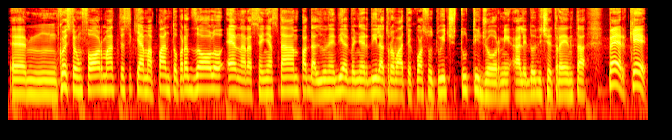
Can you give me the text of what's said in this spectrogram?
ehm, questo è un format, si chiama Pantoprazzolo, è una rassegna stampa, dal lunedì al venerdì la trovate qua su Twitch tutti i giorni alle 12.30 perché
